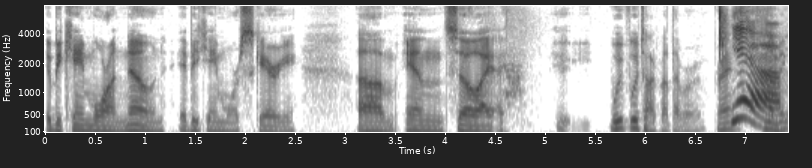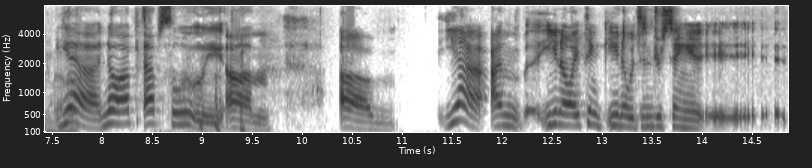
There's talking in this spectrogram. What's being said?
it became more unknown, it became more scary. Um, and so I, I we we talked about that, right? Yeah, yeah, up. no, ab- absolutely. um, um, yeah, I'm. You know, I think you know it's interesting. It, it,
